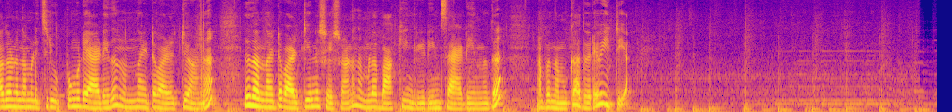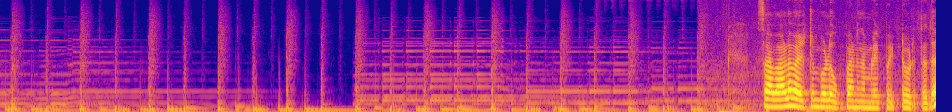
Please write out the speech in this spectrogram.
അതുകൊണ്ട് നമ്മൾ ഇച്ചിരി ഉപ്പും കൂടി ആഡ് ചെയ്ത് നന്നായിട്ട് വഴറ്റുകയാണ് ഇത് നന്നായിട്ട് വഴറ്റിയതിന് ശേഷമാണ് നമ്മൾ ബാക്കി ഇൻഗ്രീഡിയൻസ് ആഡ് ചെയ്യുന്നത്. അപ്പോൾ നമുക്ക് അതുവരെ വെയിറ്റ് ചെയ്യാം. സവാള വഴറ്റുമ്പോൾ ഉപ്പാണ് നമ്മളിപ്പോൾ ഇട്ട് കൊടുത്തത്.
